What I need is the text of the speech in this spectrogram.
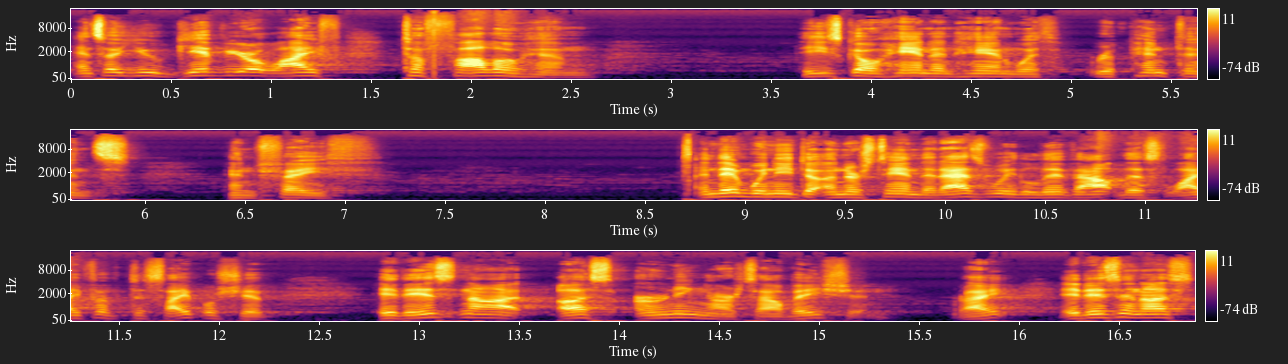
And so you give your life to follow Him. These go hand in hand with repentance and faith. And then we need to understand that as we live out this life of discipleship, it is not us earning our salvation, right? It isn't us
